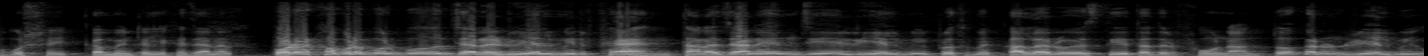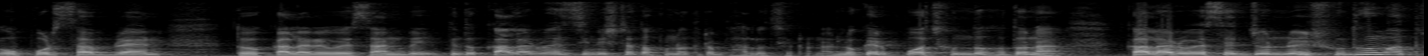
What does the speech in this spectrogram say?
অবশ্যই কমেন্টে লিখে জানান পরের খবরে বলব, যারা রিয়েলমির ফ্যান তারা জানেন যে রিয়েলমি প্রথমে কালার ওয়েস দিয়ে তাদের ফোন আনতো, কারণ রিয়েলমি ওপোর সাব ব্র্যান্ড তো কালার ওয়েস আনবেই। কিন্তু কালার ওয়েস জিনিসটা তখন অতটা ভালো ছিল না, লোকের পছন্দ হতো না। কালার ওয়েসের জন্যই, শুধুমাত্র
